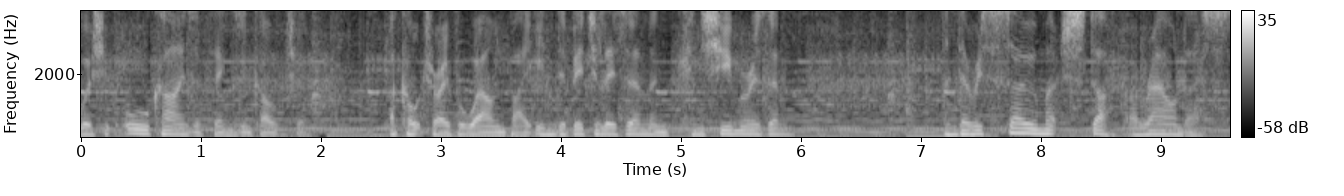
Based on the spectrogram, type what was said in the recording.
worship all kinds of things in culture. A culture overwhelmed by individualism and consumerism, and there is so much stuff around us.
